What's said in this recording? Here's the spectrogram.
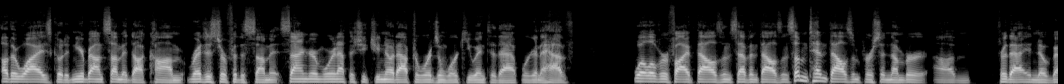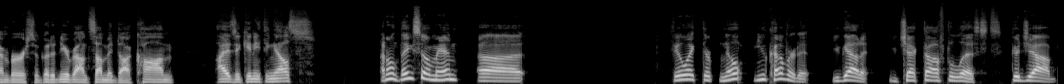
Otherwise, go to nearboundsummit.com, register for the summit. sign Sangram, we're going to have to shoot you a note afterwards and work you into that. We're going to have well over 5,000, 7,000, some 10,000 person number um, for that in November. So go to nearboundsummit.com. Isaac, anything else? I don't think so, man. Uh, I feel like they're, nope, you covered it. You got it. You checked off the list. Good job.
